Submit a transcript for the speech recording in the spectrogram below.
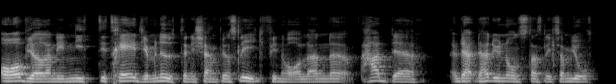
avgörande i 93 minuten i Champions League-finalen eh, hade, det, det, hade ju någonstans liksom gjort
